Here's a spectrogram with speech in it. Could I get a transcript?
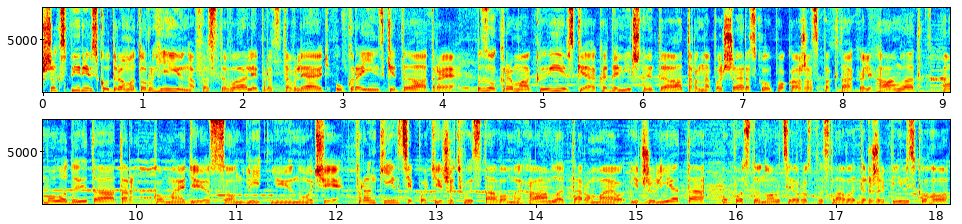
Шекспірівську драматургію на фестивалі представляють українські театри. Зокрема, Київський академічний театр на Печерську покаже спектакль Гамлет, а молодий театр комедію Сон літньої ночі. Франківці потішать виставами Гамлет та Ромео і Джульєта у постановці Ростислава Держипільського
